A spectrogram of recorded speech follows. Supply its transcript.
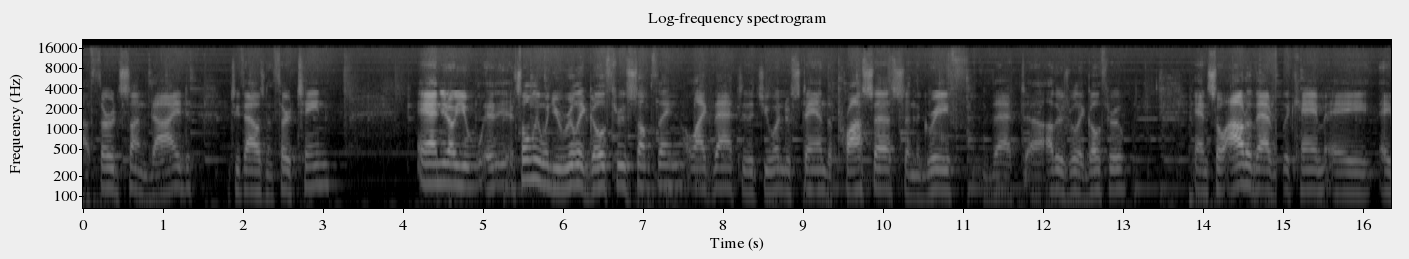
uh, third son died in 2013. And you know, you, it's only when you really go through something like that that you understand the process and the grief that uh, others really go through. And so out of that really came a, a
